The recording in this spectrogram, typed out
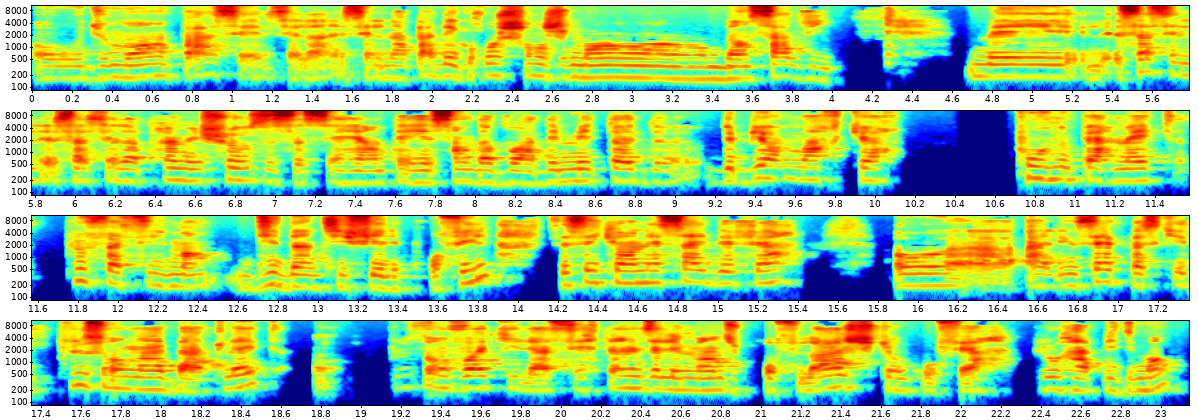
Ou du moins pas si elle n'a pas de gros changements dans sa vie. Mais ça, c'est ça, c'est la première chose. Ça serait intéressant d'avoir des méthodes de biomarqueurs pour nous permettre plus facilement d'identifier les profils. C'est ce qu'on essaye de faire à l'INSEP parce que plus on a d'athlètes, plus on voit qu'il y a certains éléments du profilage qu'on peut faire plus rapidement.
